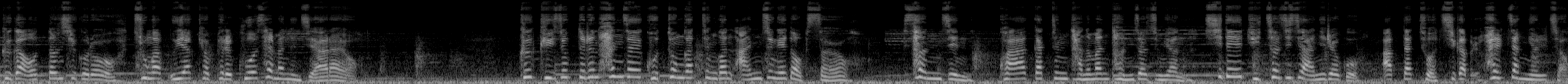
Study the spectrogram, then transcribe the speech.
그가 어떤 식으로 종합의학협회를 구워 삶았는지 알아요. 그 귀족들은 환자의 고통 같은 건 안중에도 없어요. 선진, 과학 같은 단어만 던져주면 시대에 뒤처지지 않으려고 앞다투어 지갑을 활짝 열죠.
